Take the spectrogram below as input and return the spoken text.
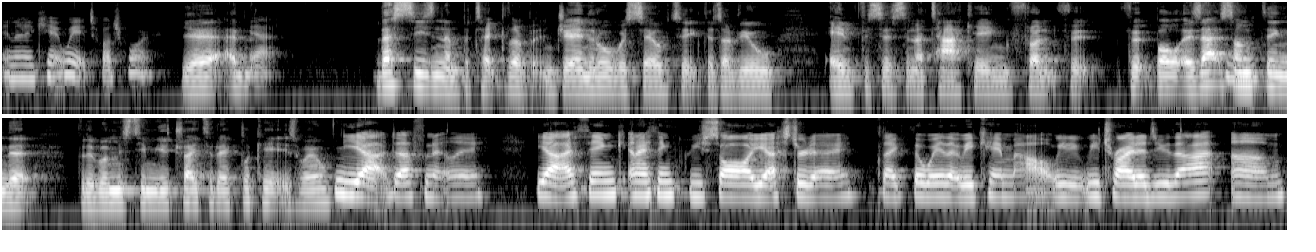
and I can't wait to watch more. Yeah, and yeah. this season in particular, but in general with Celtic, there's a real emphasis in attacking front foot football. Is that mm-hmm. something that for the women's team you try to replicate as well? Yeah, definitely. Yeah, I think, and I think we saw yesterday, like the way that we came out, we we try to do that. Um,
